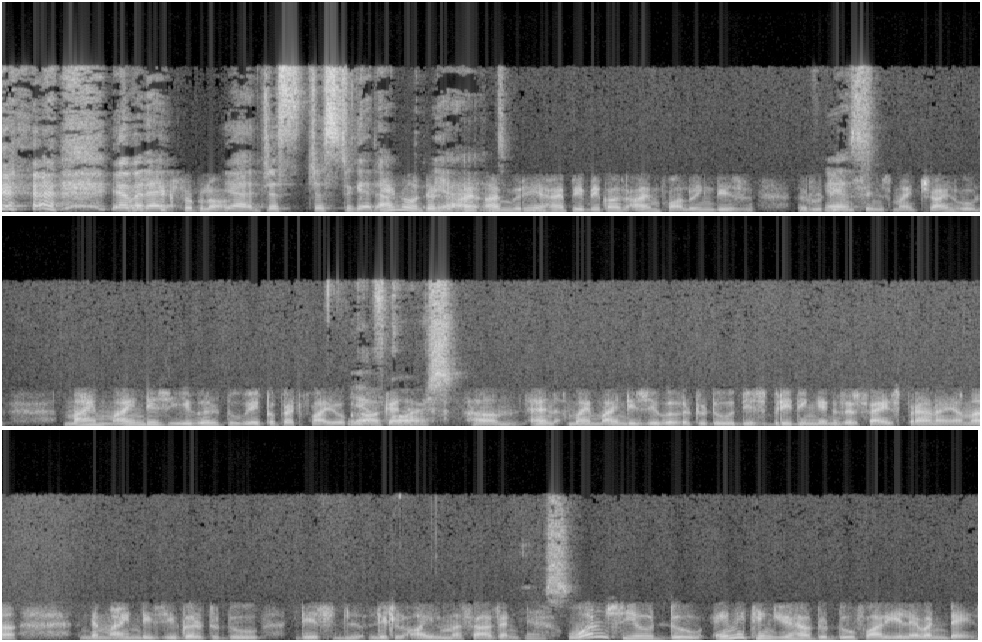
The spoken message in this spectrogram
Yeah, but six I, o'clock. Yeah, just just to get up. You know, yeah, I, am very happy because I'm following this routine yes. since my childhood my mind is eager to wake up at five o'clock yeah, and um, and my mind is eager to do this breathing exercise pranayama the mind is eager to do this little oil massage and yes. once you do anything you have to do for 11 days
